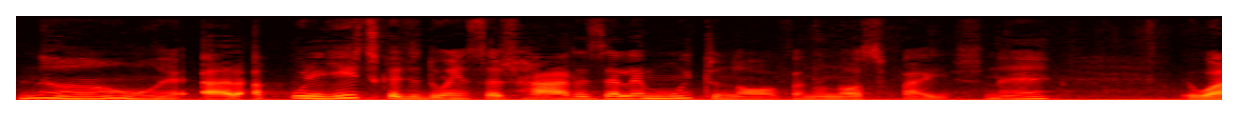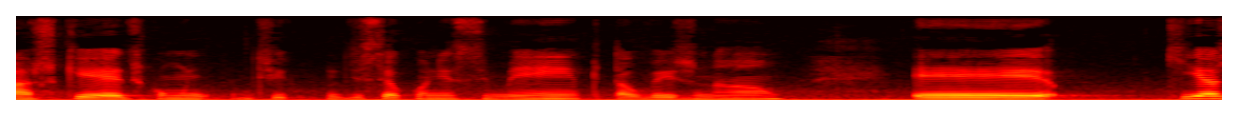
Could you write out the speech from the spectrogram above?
Não, é, a, a, política de doenças raras ela é muito nova no nosso país, né? Eu acho que é de, de, de seu conhecimento, talvez não, é, que a,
